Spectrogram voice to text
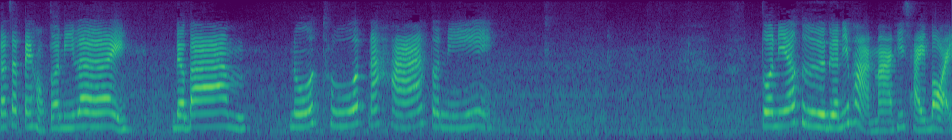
ก็จะเป็นของตัวนี้เลย The Balm Nude Truth นะคะ ตัวนี้ ตัวนี้ก็คือเดือนที่ผ่านมาที่ใช้บ่อย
